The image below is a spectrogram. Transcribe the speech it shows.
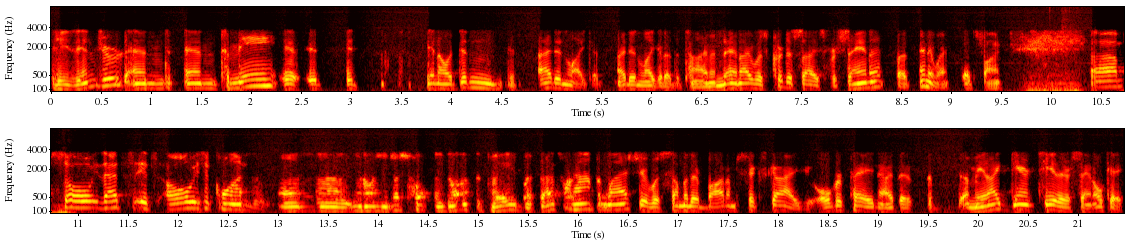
he's injured, and and to me, it, it it you know it didn't. It, I didn't like it. I didn't like it at the time, and and I was criticized for saying it. But anyway, that's fine. Um, so that's it's always a quandary, and uh, you know you just hope they don't have to pay. But that's what happened last year with some of their bottom six guys. You overpay. Now, the, the, I mean, I guarantee they're saying, okay,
